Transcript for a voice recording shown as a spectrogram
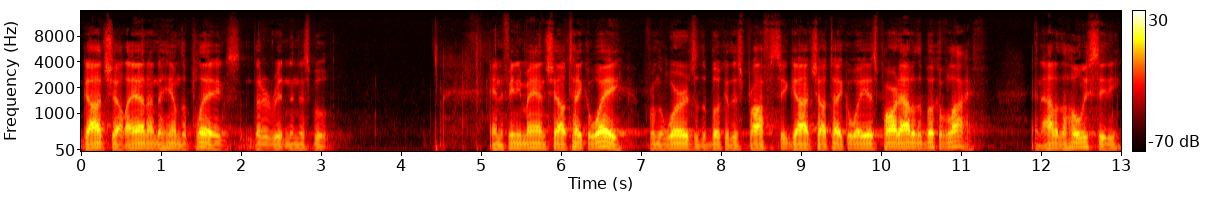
God shall add unto him the plagues that are written in this book. And if any man shall take away from the words of the book of this prophecy, God shall take away his part out of the book of life, and out of the holy city,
